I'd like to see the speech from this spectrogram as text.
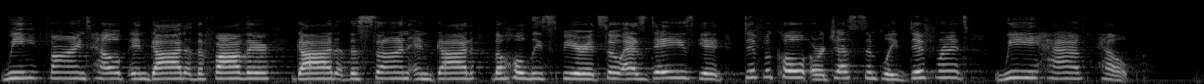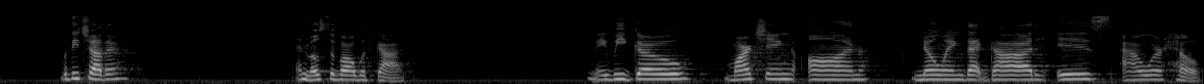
we find help in God the Father, God the Son, and God the Holy Spirit. So as days get difficult or just simply different, we have help with each other and most of all with God. May we go marching on knowing that God is our help.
